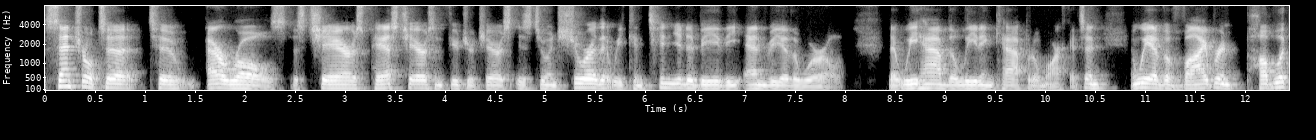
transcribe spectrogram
central to, to our roles as chairs, past chairs and future chairs, is to ensure that we continue to be the envy of the world, that we have the leading capital markets. And, and we have a vibrant public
